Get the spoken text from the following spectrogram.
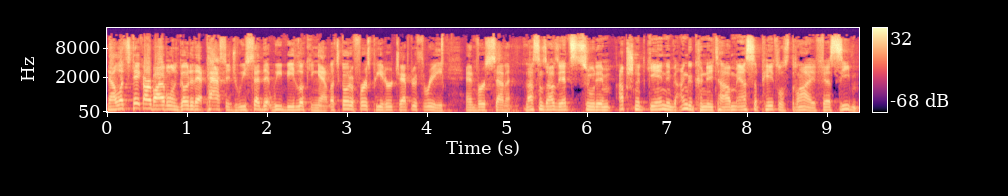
Now let's take our Bible and go to that passage we said that we'd be looking at. Let's go to 1 Peter chapter 3 and verse 7. Lasst uns also jetzt zu dem Abschnitt gehen, den wir angekündigt haben, 1. Petrus 3, Vers 7.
